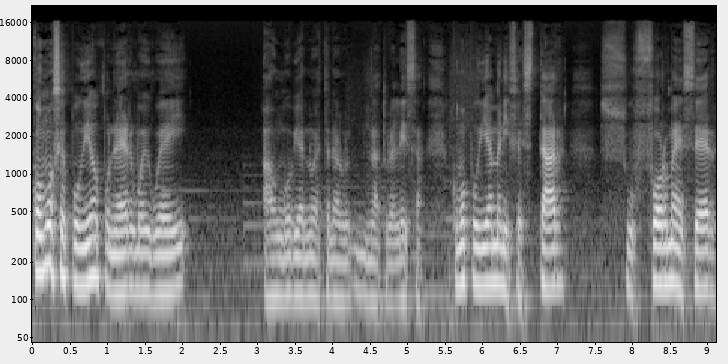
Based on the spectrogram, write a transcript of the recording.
¿Cómo se podía oponer Weiwei a un gobierno de esta naturaleza? ¿Cómo podía manifestar su forma de ser,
